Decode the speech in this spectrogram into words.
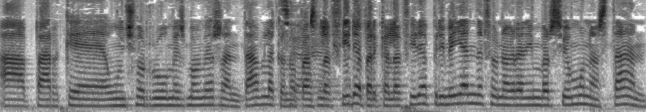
Ah, perquè un showroom és molt més rentable que no Sí, pas la fira, perquè a la fira primer hi han de fer una gran inversió en un estant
